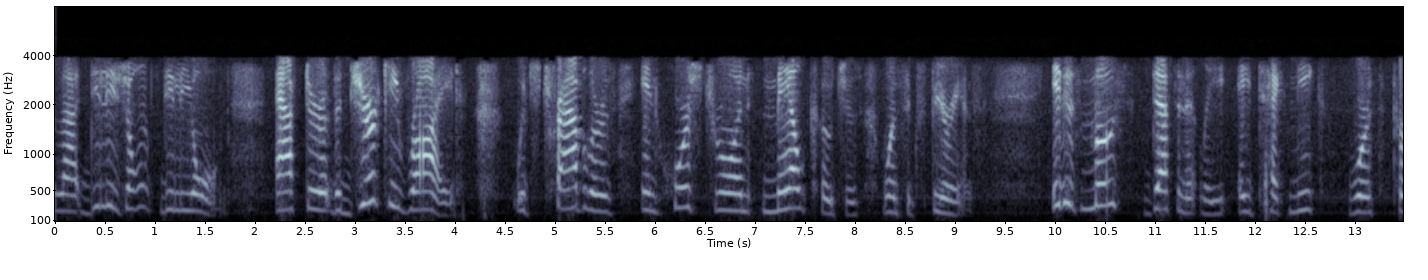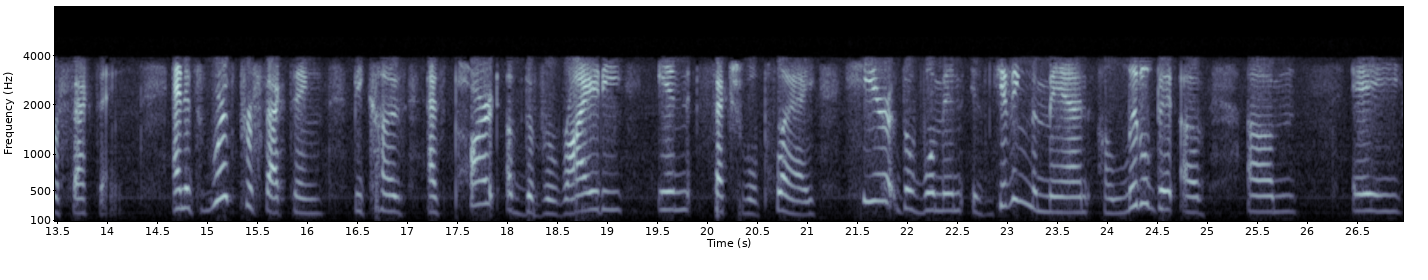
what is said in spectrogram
la diligence de Lyon, after the jerky ride which travelers in horse drawn mail coaches once experienced. It is most definitely a technique worth perfecting. And it's worth perfecting because, as part of the variety in sexual play, here the woman is giving the man a little bit of um, a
